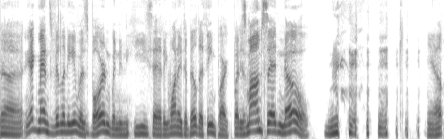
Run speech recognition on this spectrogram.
Uh, Eggman's villainy was born when he said he wanted to build a theme park, but his mom said no. Yep,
